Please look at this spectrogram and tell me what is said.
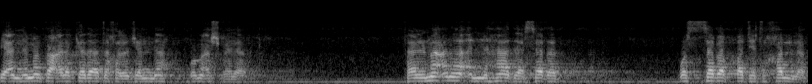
بأن من فعل كذا دخل الجنة وما أشبه ذلك. فالمعنى أن هذا سبب والسبب قد يتخلف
